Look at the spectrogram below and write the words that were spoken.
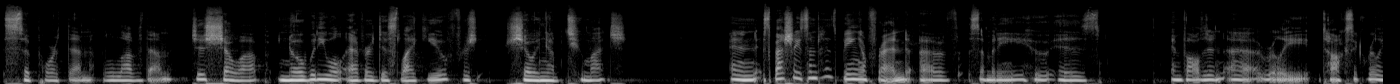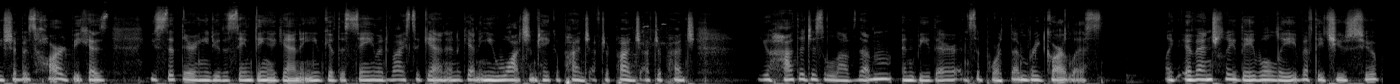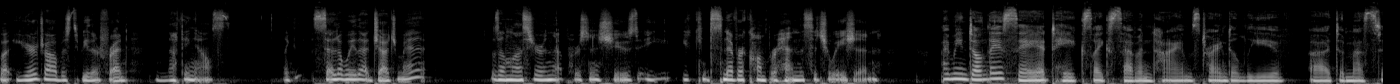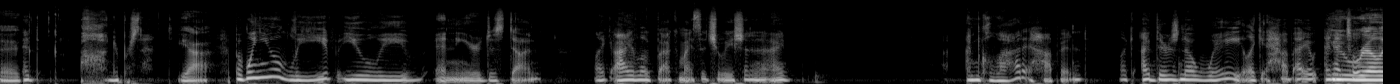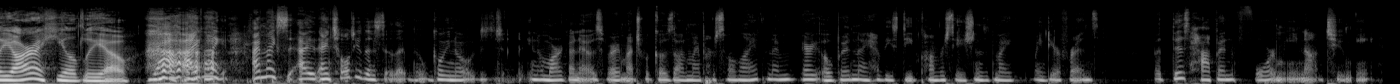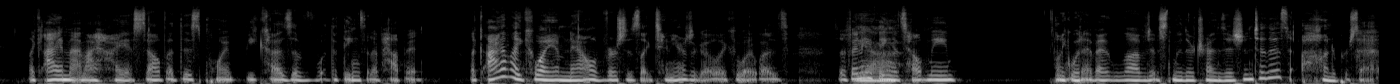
support them, love them, just show up. Nobody will ever dislike you for sh- showing up too much. And especially sometimes being a friend of somebody who is involved in a really toxic relationship is hard because you sit there and you do the same thing again and you give the same advice again and again and you watch them take a punch after punch after punch. You have to just love them and be there and support them regardless. Like eventually they will leave if they choose to, but your job is to be their friend, nothing else. Like set away that judgment because unless you're in that person's shoes, you, you can just never comprehend the situation. I mean, don't they say it takes like seven times trying to leave a domestic? It, 100%. yeah. But when you leave, you leave and you're just done. Like I look back at my situation and I, I'm glad it happened. Like I, there's no way. Like it happened. And I You told, really are a healed Leo. yeah, I'm like, I'm like, I, I told you this. Going to, you know, Margot knows very much what goes on in my personal life, and I'm very open. I have these deep conversations with my my dear friends, but this happened for me, not to me. Like I am at my highest self at this point because of what the things that have happened. Like I like who I am now versus like ten years ago, like who I was. So if anything, Yeah. it's helped me. Like would have I loved a smoother transition to this? hundred percent.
